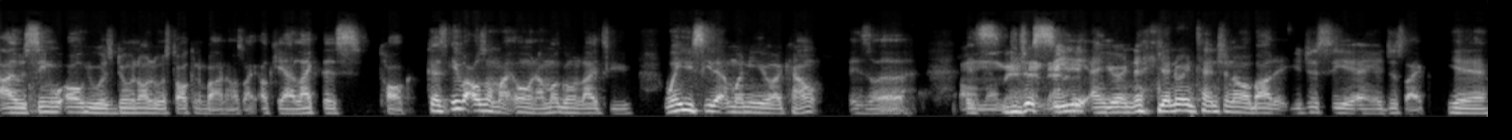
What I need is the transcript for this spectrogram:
I was seeing all he was doing, all he was talking about, and I was like, okay, I like this talk. Because if I was on my own, I'm not gonna lie to you. When you see that money in your account, is uh, Oh, it's, you just see it and you're you're no intentional about it. You just see it and you're just like, yeah,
